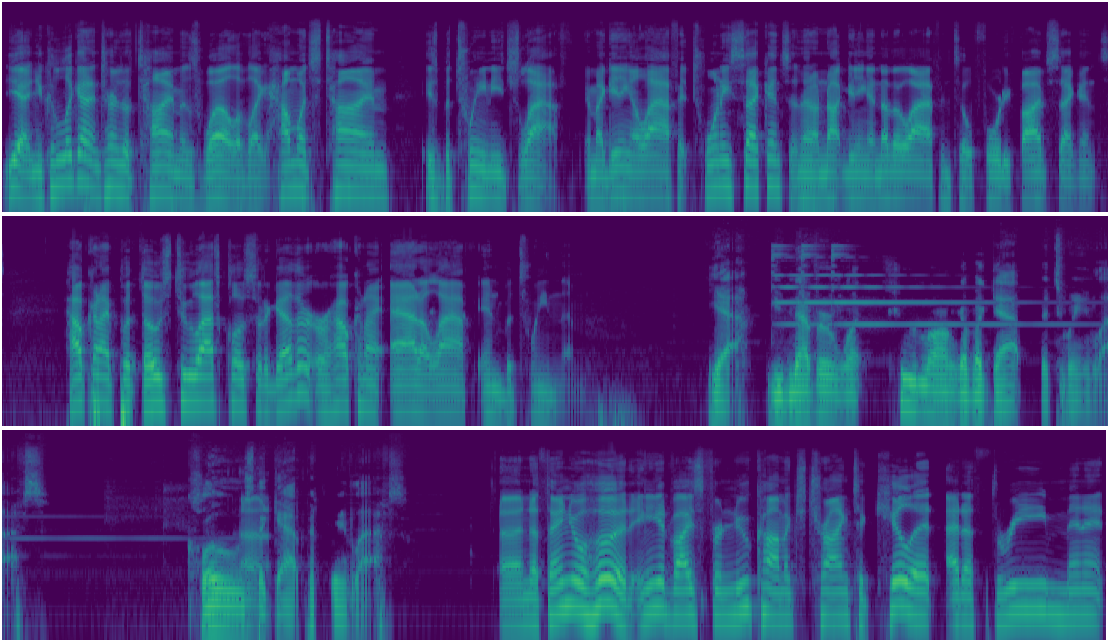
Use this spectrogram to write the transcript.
Yeah, and you can look at it in terms of time as well, of like how much time is between each laugh. Am I getting a laugh at 20 seconds and then I'm not getting another laugh until 45 seconds? How can I put those two laughs closer together or how can I add a laugh in between them? Yeah, you never want too long of a gap between laughs. Close the Uh, gap between laughs. Uh, Nathaniel Hood, any advice for new comics trying to kill it at a three minute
